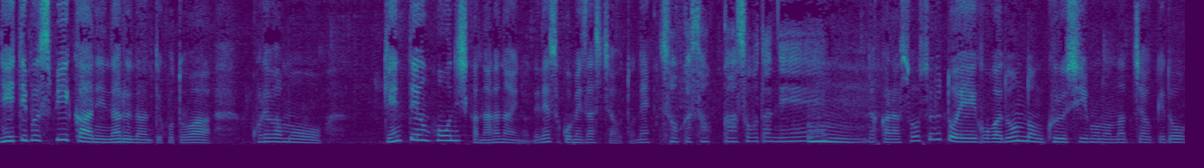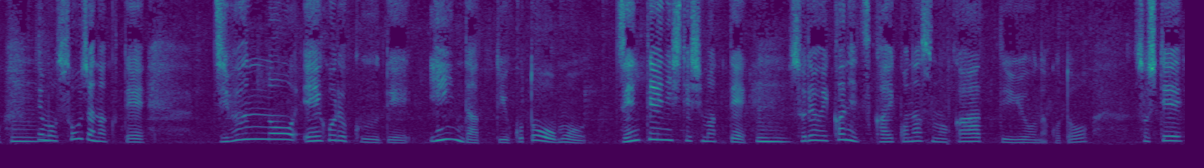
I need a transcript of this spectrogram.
ネイティブスピーカーになるなんてことはこれはもう減点法にしかならないのでねそこを目指しちゃうとね、そうかそうかそうだね、うん、だからそうすると英語がどんどん苦しいものになっちゃうけど、うん。でもそうじゃなくて自分の英語力でいいんだっていうことをもう前提にしてしまってうん。それをいかに使いこなすのかっていうようなこと。そして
